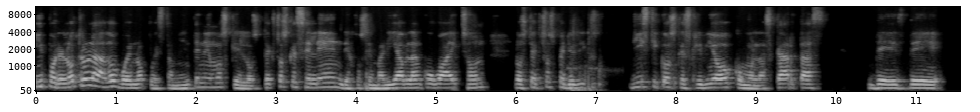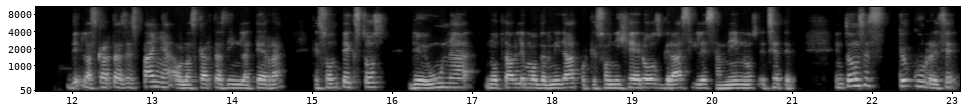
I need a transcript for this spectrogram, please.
Y por el otro lado, bueno, pues también tenemos que los textos que se leen de José María Blanco White son los textos periodísticos que escribió, como las cartas desde de, las cartas de España o las cartas de Inglaterra, que son textos de una notable modernidad porque son ligeros, gráciles, amenos, etc. Entonces, ¿qué ocurre? Se,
